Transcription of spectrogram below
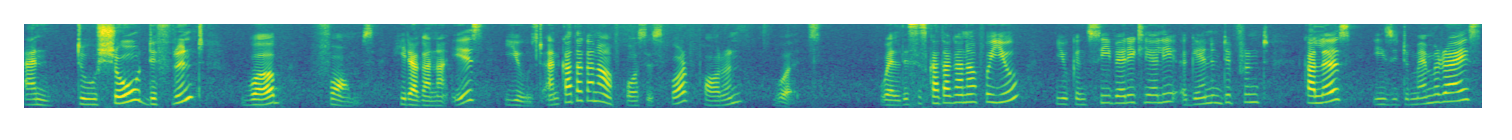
and to show different verb forms. Hiragana is used and katakana of course, is for foreign words. Well, this is katakana for you. You can see very clearly again in different colors, easy to memorize.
